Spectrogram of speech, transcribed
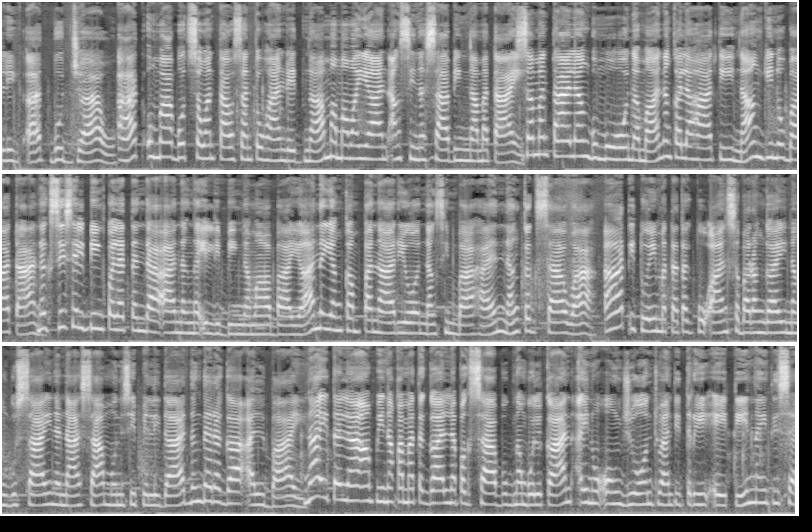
Kamalig at Budyaw. At umabot sa 1,200 na mamamayan ang sinasabing namatay. Samantalang gumuho naman ang kalahati ng ginubatan. Nagsisilbing palatandaan ng nailibing ng mga bayan ay ang kampanaryo ng simbahan ng Kagsawa. At ito ay matatagpuan sa barangay ng Busay na nasa munisipalidad ng Daraga, Albay. Naitala ang pinakamatagal na pagsabog ng bulkan ay noong June 23, 1897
